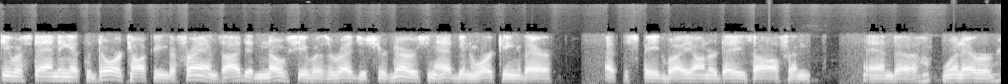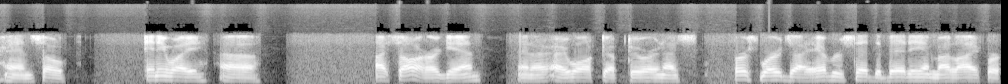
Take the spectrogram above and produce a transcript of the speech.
she was standing at the door talking to friends. I didn't know she was a registered nurse and had been working there at the speedway on her days off and and uh, whenever. And so anyway, uh, I saw her again, and I, I walked up to her, and I first words I ever said to Betty in my life were,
